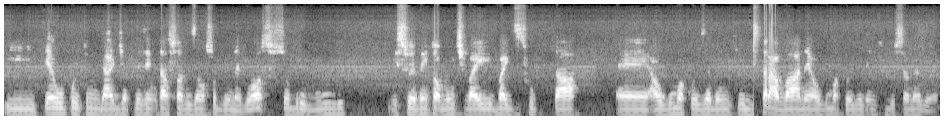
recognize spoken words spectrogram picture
e ter a oportunidade de apresentar sua visão sobre o negócio, sobre o mundo. Isso eventualmente vai, vai disruptar é, alguma coisa dentro, destravar né, alguma coisa dentro do seu negócio.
